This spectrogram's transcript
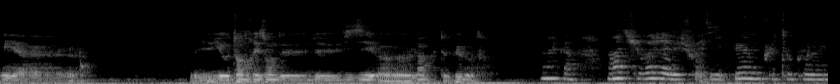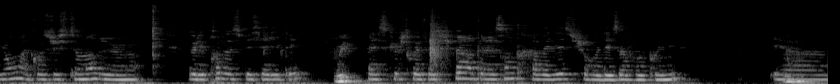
et euh, il y a autant de raisons de, de viser l'un plutôt que l'autre. D'accord. Moi, tu vois, j'avais choisi Ulm plutôt que Lyon à cause justement du, de l'épreuve de spécialité. Oui. Parce que je trouvais ça super intéressant de travailler sur des œuvres connues. Et Mhm. euh,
